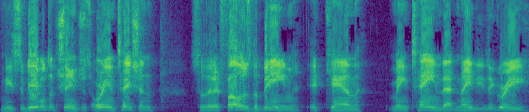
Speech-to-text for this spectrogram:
needs to be able to change its orientation so that it follows the beam, it can maintain that 90 degree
